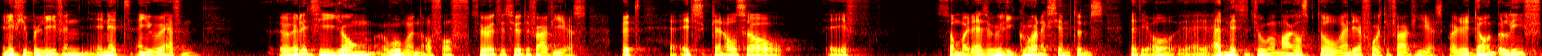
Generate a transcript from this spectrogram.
And if you believe in, in it and you have a, a relatively young woman of, of 30, 35 years, but uh, it can also, if somebody has really chronic symptoms, that they all uh, admitted to my hospital when they are 45 years, but they don't believe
